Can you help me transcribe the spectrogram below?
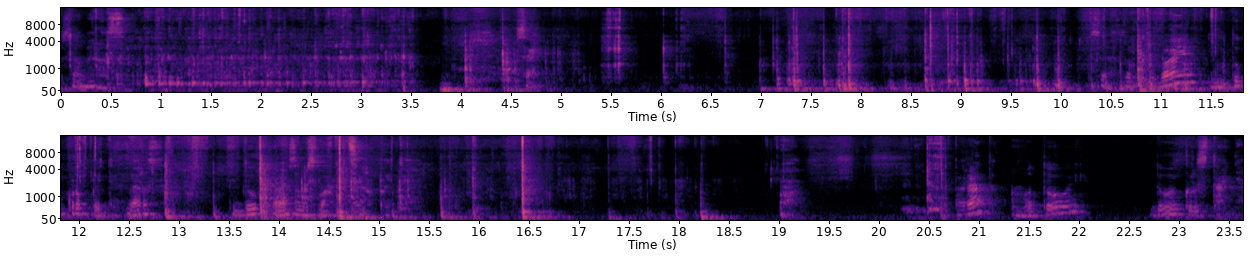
в самий раз. Все. Все, закриваю і кропити. Зараз піду разом з вами це робити. О, Апарат готовий до використання.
